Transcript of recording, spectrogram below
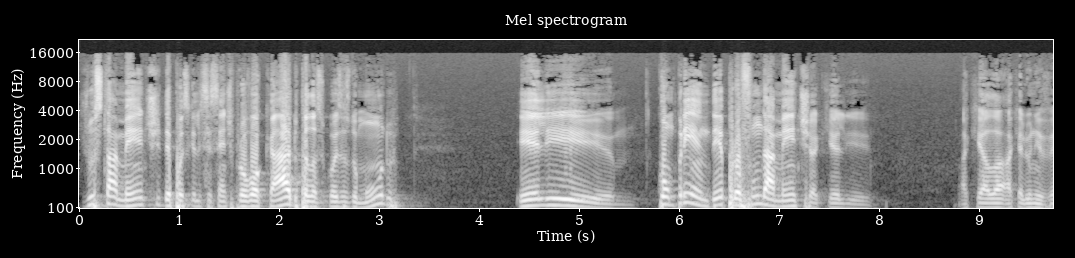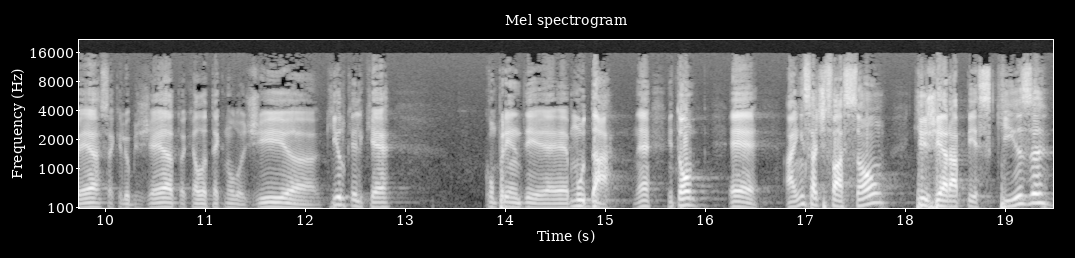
justamente depois que ele se sente provocado pelas coisas do mundo, ele compreender profundamente aquele, aquela, aquele universo, aquele objeto, aquela tecnologia, aquilo que ele quer compreender, é mudar. Né? Então, é a insatisfação que gera a pesquisa,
